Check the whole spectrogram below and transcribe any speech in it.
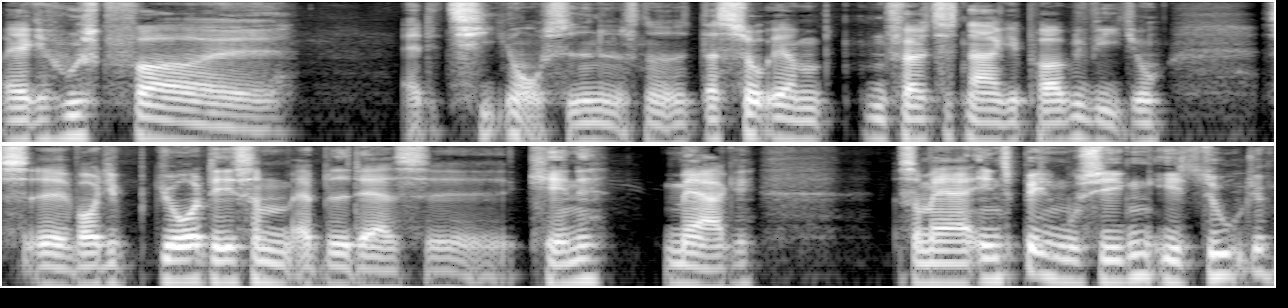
Og jeg kan huske for, øh, er det 10 år siden eller sådan noget, der så jeg den første snak i Poppy-video, øh, hvor de gjorde det, som er blevet deres øh, kendemærke, som er at indspille musikken i et studie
